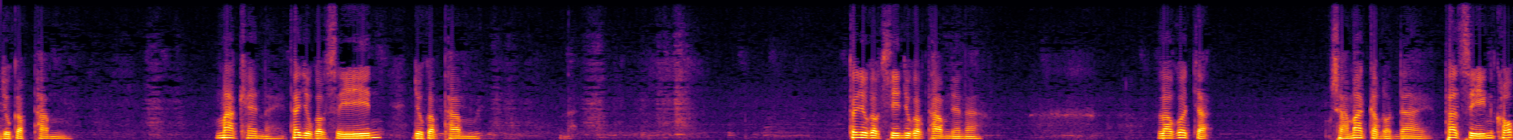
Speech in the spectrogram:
อยู่กับธรรม มากแค่ไหน ถ้าอยู่กับศีล อยู่กับธรรม ถ้าอยู่กับศีลอยู่กับธรรมเนี่ยนะ เราก็จะสามารถกำหนดได้ ถ้าศีลครบ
